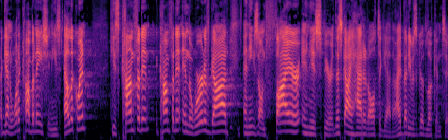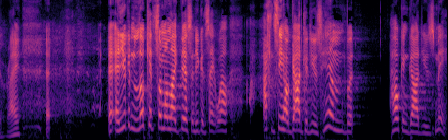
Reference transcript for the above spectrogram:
Again, what a combination. He's eloquent, He's confident, confident in the Word of God, and he's on fire in his spirit. This guy had it all together. I bet he was good looking too, right? And you can look at someone like this and you can say, well, I can see how God could use him, but how can God use me?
